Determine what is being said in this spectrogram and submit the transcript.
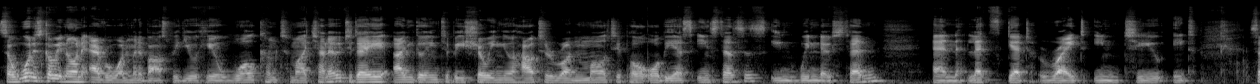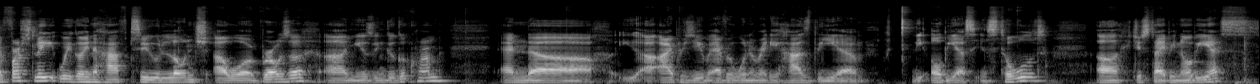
So what is going on everyone, Boss with you here. Welcome to my channel. Today I'm going to be showing you how to run multiple OBS instances in Windows 10 and let's get right into it. So firstly, we're going to have to launch our browser. I'm using Google Chrome and uh, I presume everyone already has the, uh, the OBS installed. Uh, just type in OBS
